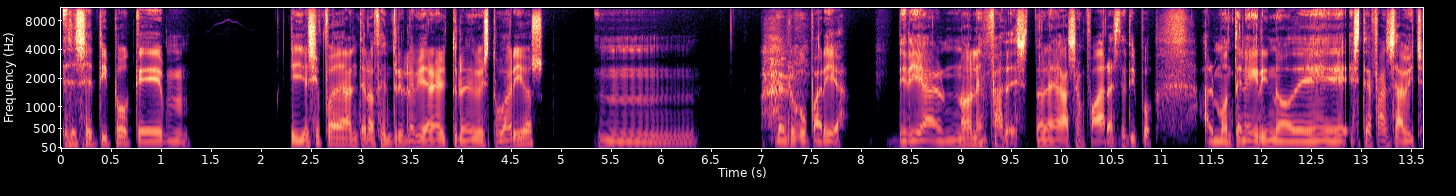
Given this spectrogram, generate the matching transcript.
es ese tipo que, que yo si fuera delantero centro y le viera en el túnel de vestuarios, mm, me preocuparía diría, no le enfades, no le hagas enfadar a este tipo, al montenegrino de Stefan Savic,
